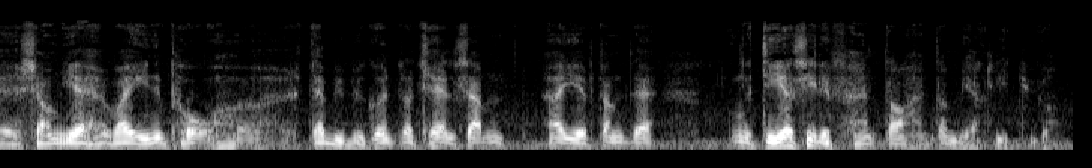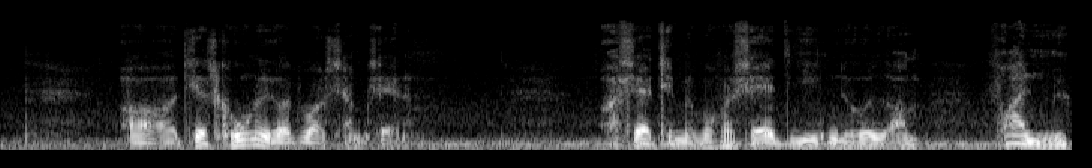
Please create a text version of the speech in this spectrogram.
øh, som jeg var inde på, øh, da vi begyndte at tale sammen her i eftermiddag, deres elefanter og andre mærkelige dyr. Og deres kone hørte vores samtale og sagde til mig, hvorfor sagde de ikke noget om fra en myg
